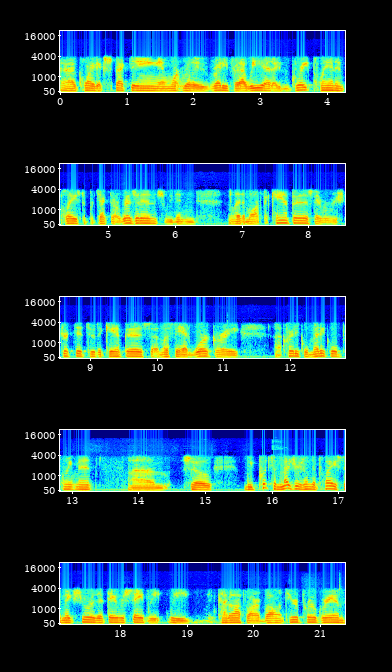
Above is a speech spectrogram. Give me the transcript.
uh, quite expecting and weren't really ready for that. We had a great plan in place to protect our residents. We didn't let them off the campus. They were restricted to the campus unless they had work or a, a critical medical appointment. Um, so we put some measures into place to make sure that they were safe. We we cut off our volunteer program.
